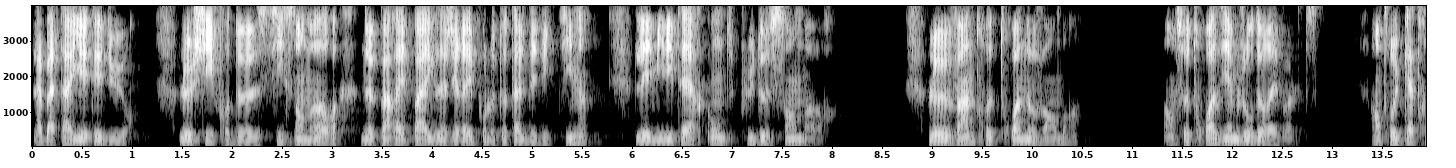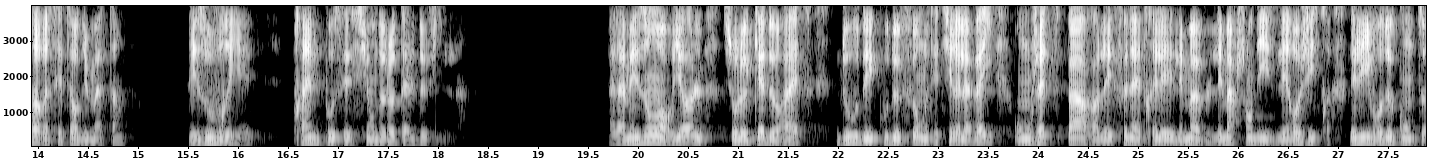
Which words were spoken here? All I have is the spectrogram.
La bataille était dure. Le chiffre de 600 morts ne paraît pas exagéré pour le total des victimes. Les militaires comptent plus de 100 morts. Le 23 novembre, en ce troisième jour de révolte, entre 4 heures et 7 heures du matin, les ouvriers prennent possession de l'hôtel de ville. À la maison Oriol, sur le quai de Retz, d'où des coups de feu ont été tirés la veille, on jette par les fenêtres et les, les meubles, les marchandises, les registres, les livres de comptes,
